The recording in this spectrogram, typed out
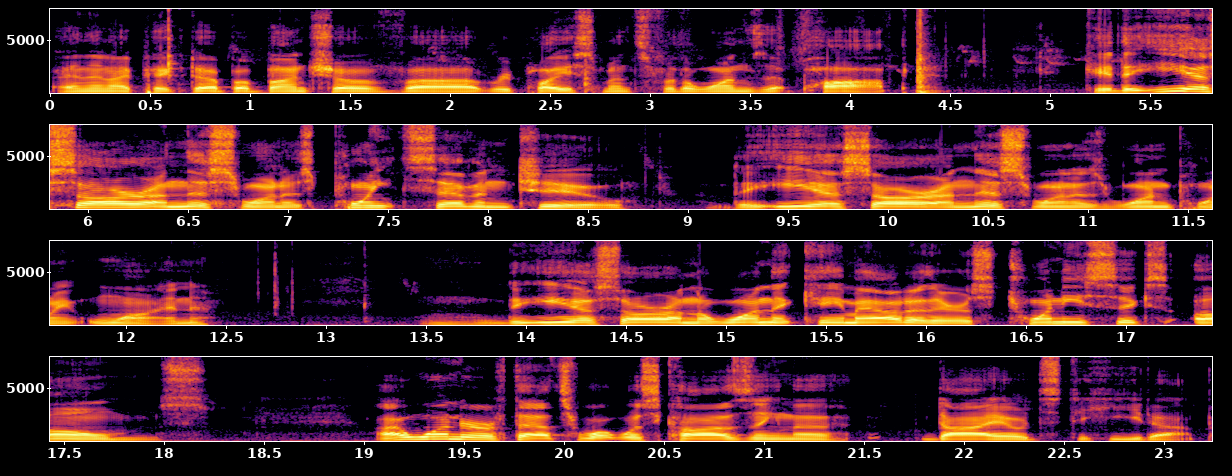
and then I picked up a bunch of uh, replacements for the ones that popped. Okay, the ESR on this one is 0.72. The ESR on this one is 1.1. The ESR on the one that came out of there is 26 ohms. I wonder if that's what was causing the diodes to heat up.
